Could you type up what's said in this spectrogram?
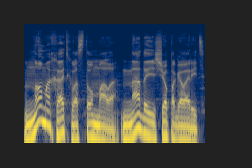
Но махать хвостом мало, надо еще поговорить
